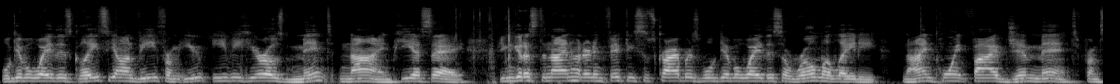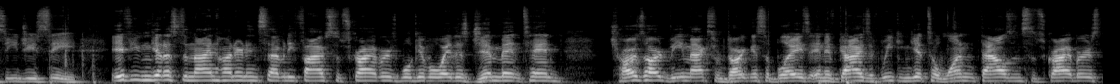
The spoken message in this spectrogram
we'll give away this Glaceon V from Eevee Heroes Mint 9 PSA. If you can get us to 950 subscribers, we'll give away this Aroma Lady 9.5 Gem Mint from CGC. If you can get us to 975 subscribers, we'll give away this Gem Mint 10 Charizard VMAX from Darkness Ablaze. And if guys, if we can get to 1,000 subscribers,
